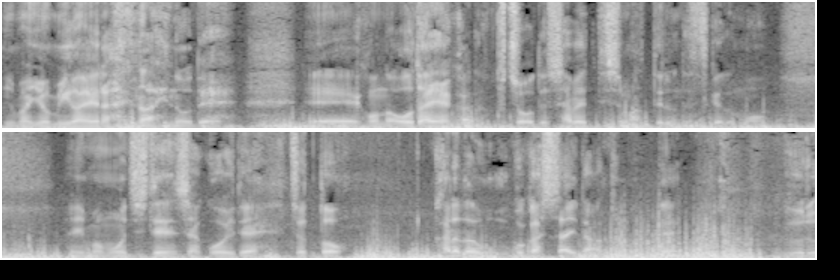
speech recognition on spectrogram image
今蘇られないので、えーこんな穏やかな口調で喋ってしまってるんですけども今もう自転車こいでちょっと体を動かしたいなと思ってぐる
